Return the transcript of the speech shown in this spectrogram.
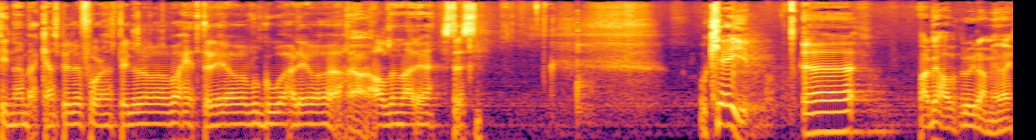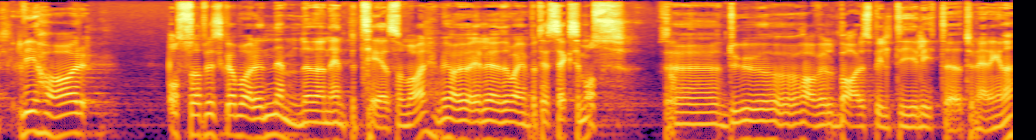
finne en backhand-spiller, forehand-spiller, og hva heter de, og hvor gode er de, og ja, Ja. all den der stressen. Ok. eh, Hva er det vi har på programmet i dag? vi har også at vi skal bare nevne den NPT som var. Vi har eller det var NPT 6 i Moss. Sånn. du har vel bare spilt i eliteturneringene?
